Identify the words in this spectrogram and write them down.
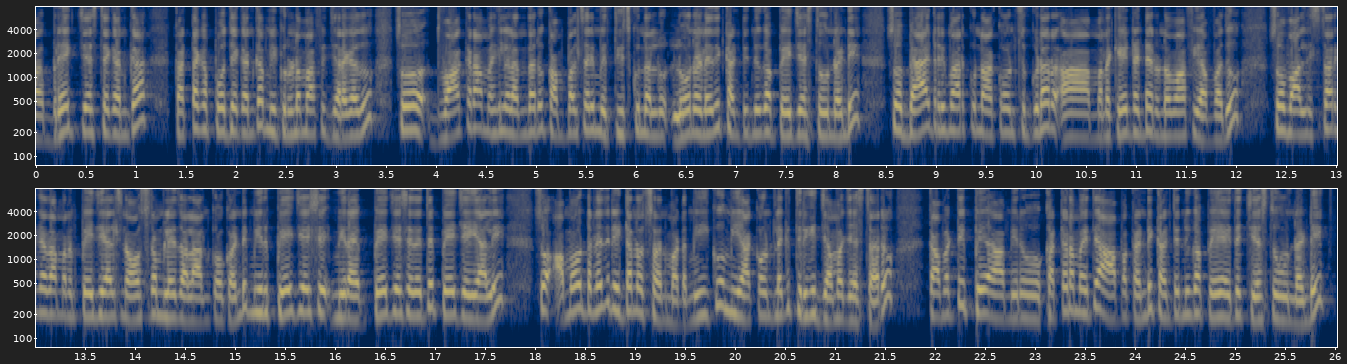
బ్రేక్ చేస్తే కనుక కట్టకపోతే కనుక మీకు రుణమాఫీ జరగదు. సో డ్వాక్రా మహిళలందరూ కంపల్సరీ మీరు తీసుకున్న లో- లోన్ అనేది కంటిన్యూగా పే చేస్తూ ఉండండి. సో బ్యాడ్ రిమార్క్ ఉన్న అకౌంట్స్ కూడా మనకేంటంటే రుణమాఫీ అవ్వదు. సో వాళ్ళు ఇస్తారు కదా మనం పే చేయాల్సిన అవసరం లేదు అలా అనుకోకండి. మీరు పే చేసే మీరు పే చేసేదైతే పే చేయాలి. సో అమౌంట్ అనేది రిటర్న్ వస్తుంది అనమాట మీకు మీ అకౌంట్లోకి తిరిగి జమ చేస్తారు. కాబట్టి పే మీరు కట్టడం అయితే ఆపకండి. కంటిన్యూగా పే అయితే చేస్తూ ఉండండి.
